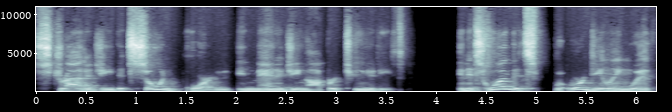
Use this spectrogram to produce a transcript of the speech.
strategy that's so important in managing opportunities. And it's one that's what we're dealing with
